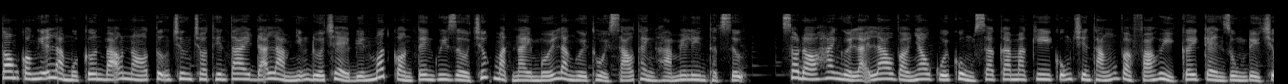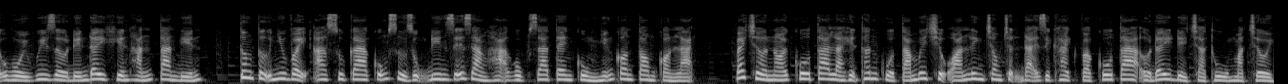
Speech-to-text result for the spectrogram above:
Tom có nghĩa là một cơn bão nó tượng trưng cho thiên tai đã làm những đứa trẻ biến mất còn tên Wizard trước mặt này mới là người thổi sáo thành Hamelin thật sự. Sau đó hai người lại lao vào nhau cuối cùng Sakamaki cũng chiến thắng và phá hủy cây kèn dùng để triệu hồi Wizard đến đây khiến hắn tan biến. Tương tự như vậy, Asuka cũng sử dụng Din dễ dàng hạ gục ra ten cùng những con Tom còn lại. Becher nói cô ta là hiện thân của 80 triệu oán linh trong trận đại dịch hạch và cô ta ở đây để trả thù mặt trời.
